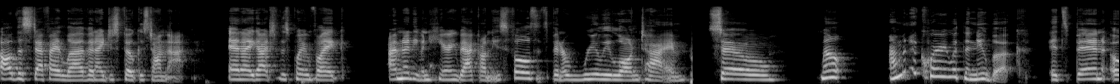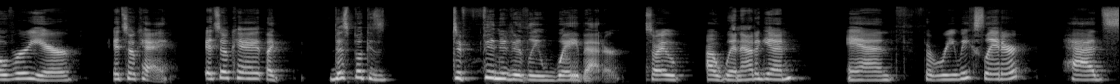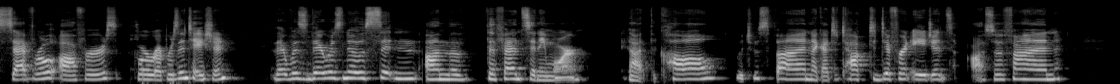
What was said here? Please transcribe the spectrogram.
all the stuff I love. And I just focused on that. And I got to this point of like, I'm not even hearing back on these fulls. It's been a really long time. So well, I'm going to query with the new book. It's been over a year. It's okay. It's okay. Like this book is definitively way better. So I, I went out again and three weeks later had several offers for representation. There was there was no sitting on the, the fence anymore. I got the call, which was fun. I got to talk to different agents, also fun.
